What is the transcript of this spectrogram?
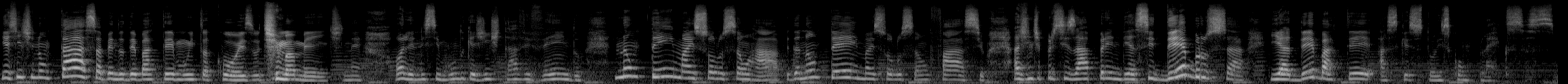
E a gente não tá sabendo debater muita coisa ultimamente, né? Olha, nesse mundo que a gente tá vivendo, não tem mais solução rápida, não tem mais solução fácil. A gente precisa aprender a se debruçar e a debater as questões complexas.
